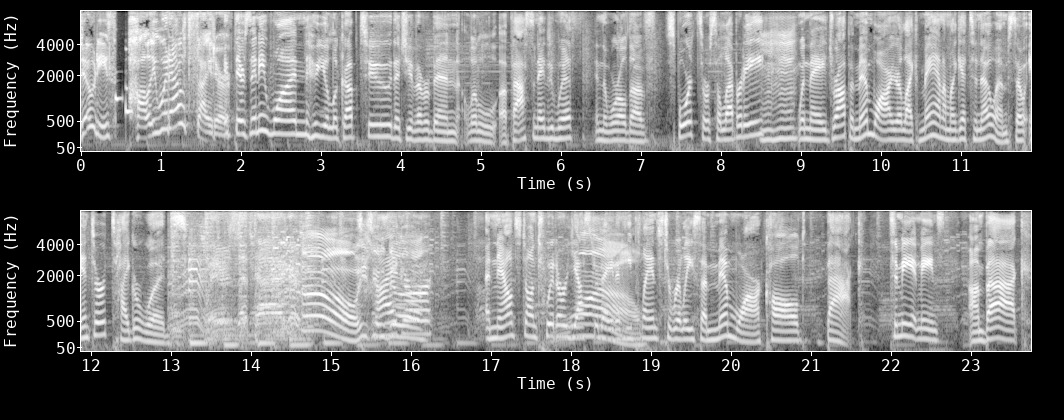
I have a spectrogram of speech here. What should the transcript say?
Jody's Hollywood Outsider. If there's anyone who you look up to that you've ever been a little uh, fascinated with in the world of sports or celebrity, Mm-hmm. when they drop a memoir, you're like, man, I'm going to get to know him. So enter Tiger Woods. Where's the tiger? Oh, he's going to do a. Announced on Twitter yesterday that he plans to release a memoir called Back. To me, it means I'm back.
